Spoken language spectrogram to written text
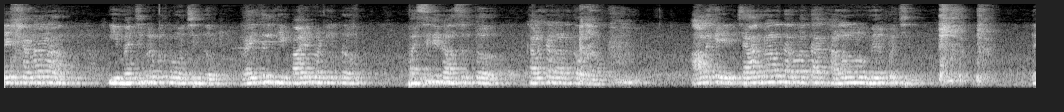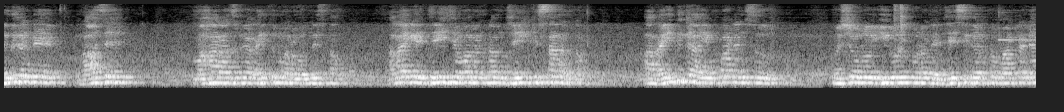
ఏ క్షణాన ఈ మంచి ప్రభుత్వం వచ్చిందో రైతులకి పాడి పంటలతో పసిడి రాసులతో కలకలాడుతూ ఉన్నారు వాళ్ళకి చాంద్రాల తర్వాత కళలను మెరుపొచ్చింది ఎందుకంటే రాజే మహారాజుగా రైతును మనం వదిలిస్తాం. అలాగే జై జవాన్ అంటాం జై కిసాన్ అంటాం. ఆ రైతుగా ఇంపార్టెన్స్ విషయంలో ఈరోజు కూడా నేను జేసీ గారితో మాట్లాడా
